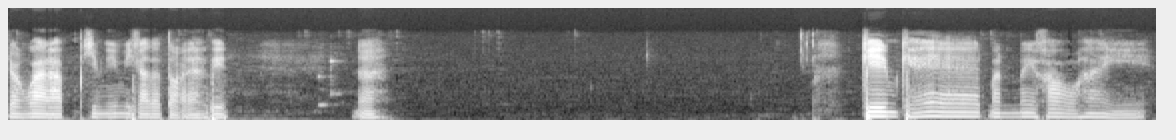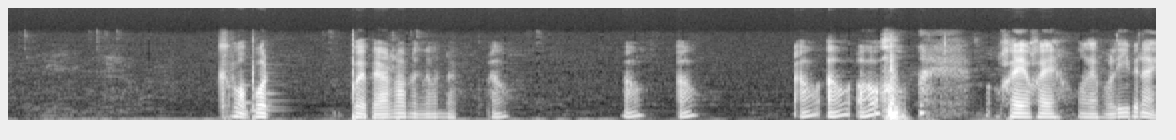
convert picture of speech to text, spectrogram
จังว่าครับคลิปนี้มีการตัดต่ออะไรทั้งสิ้นนะเกมแคสมันไม่เข้าให้ คือผมเปิดเปิดไปแล้วรอบหนึ่งแล้วมันแบบ เอ้า เอ้า เอ้า เอาเอาเอาโอเค โอเคโอเคผมรีบไปหน่อย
